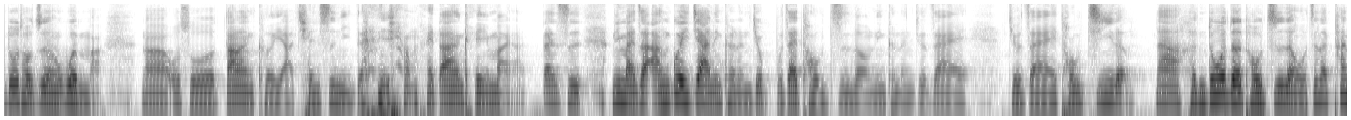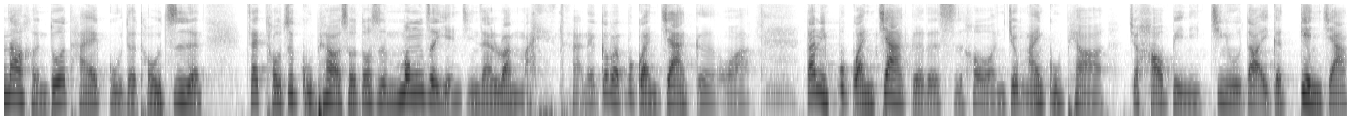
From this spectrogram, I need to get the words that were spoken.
多投资人问嘛。那我说当然可以啊，钱是你的，你想买当然可以买啊。但是你买在昂贵价，你可能就不再投资了，你可能就在就在投机了。那很多的投资人，我真的看到很多台股的投资人在投资股票的时候，都是蒙着眼睛在乱买。那根本不管价格哇！当你不管价格的时候，你就买股票，就好比你进入到一个店家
